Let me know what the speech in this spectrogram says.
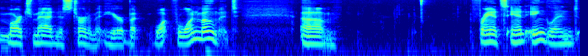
March Madness tournament here, but for one moment, um, France and England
